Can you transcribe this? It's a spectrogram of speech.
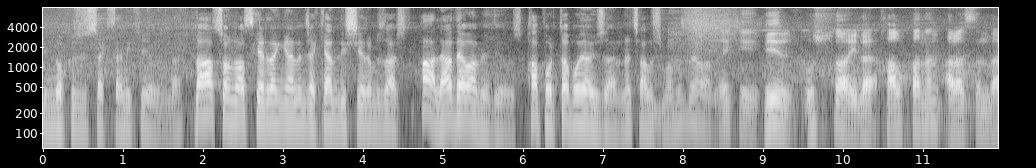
1982 yılında. Daha sonra askerden gelince kendi iş yerimizi açtık. Hala devam ediyoruz. Kaporta boya üzerine çalışmamız devam ediyor. Peki bir usta ile kalfanın arasında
